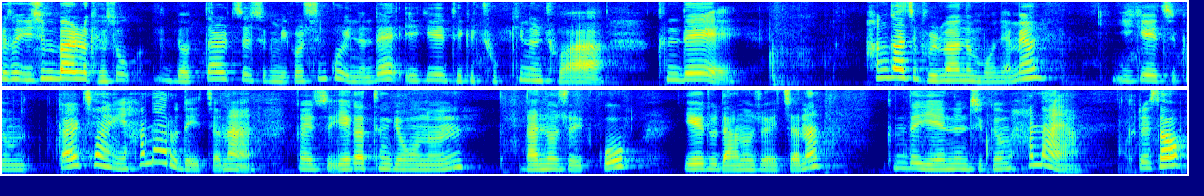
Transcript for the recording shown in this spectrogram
그래서 이 신발로 계속 몇 달째 지금 이걸 신고 있는데 이게 되게 좋기는 좋아. 근데 한 가지 불만은 뭐냐면 이게 지금 깔창이 하나로 돼 있잖아. 그러니까 얘 같은 경우는 나눠져 있고 얘도 나눠져 있잖아. 근데 얘는 지금 하나야. 그래서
